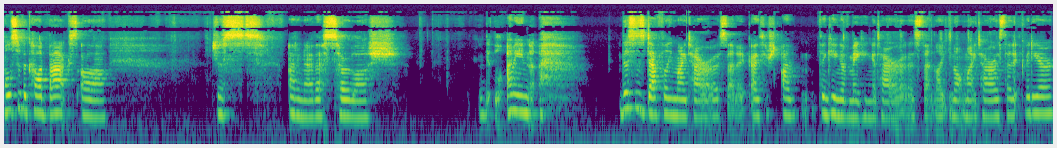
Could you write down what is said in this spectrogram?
Also, the card backs are just, I don't know, they're so lush. I mean, this is definitely my tarot aesthetic. I I'm thinking of making a tarot aesthetic, like not my tarot aesthetic video.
